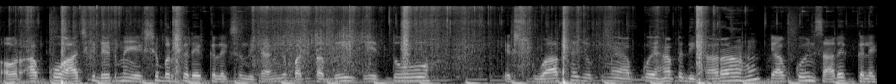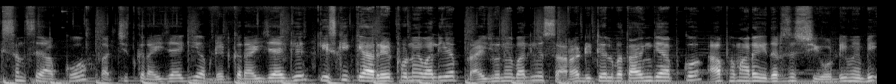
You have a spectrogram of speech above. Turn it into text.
और आपको आज की डेट में एक से बढ़कर एक कलेक्शन दिखाएँगे, बट तभी ये तो एक शुरुआत है जो कि मैं आपको यहाँ पे दिखा रहा हूँ कि आपको इन सारे कलेक्शन से आपको परिचित कराई जाएगी, अपडेट कराई जाएगी, कि इसकी क्या रेट होने वाली है, प्राइस होने वाली है, सारा डिटेल बताएँगे आपको। आप हमारे इधर से सीओडी में भी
